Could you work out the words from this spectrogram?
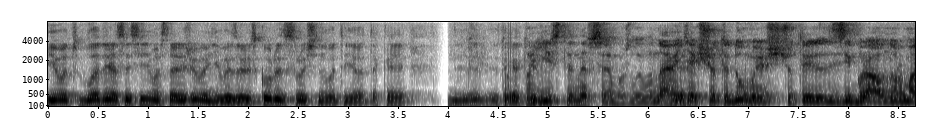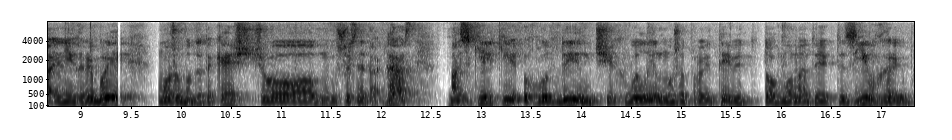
и вот благодаря соседям остались живы, они вызвали скорую срочно, вот я вот такая... такая Тобто їсти не все можливо. Навіть якщо ти думаєш, що ти зібрав нормальні гриби, може бути таке, що щось не так. Гаразд. А скільки годин чи хвилин може пройти від того моменту, як ти з'їв гриб,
